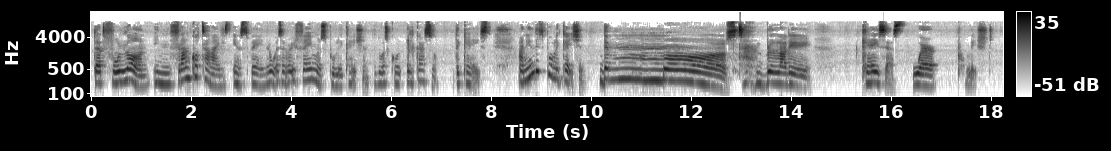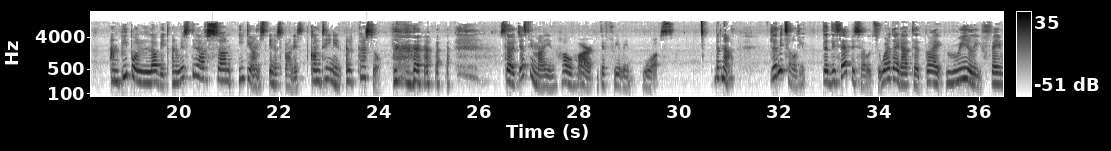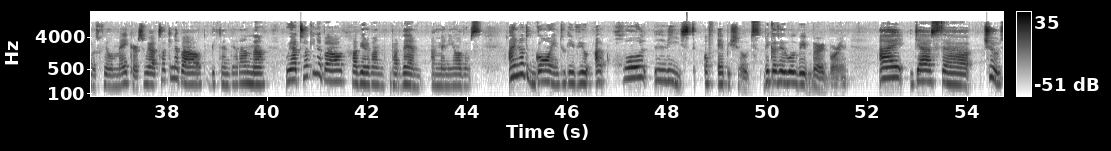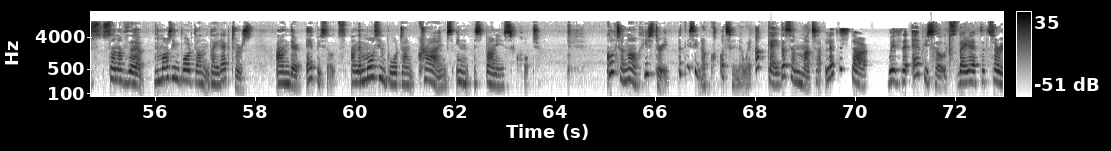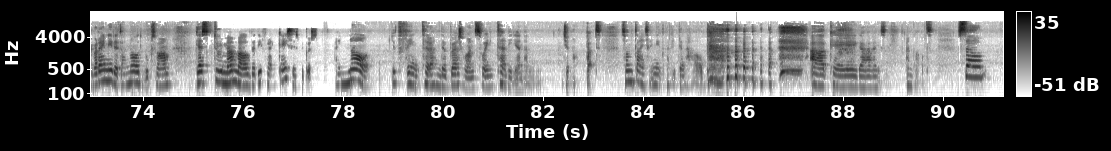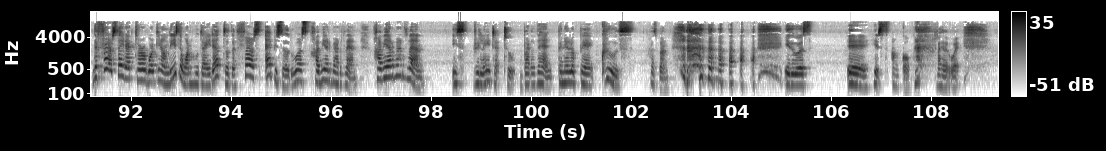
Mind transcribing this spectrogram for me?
that for long in Franco times in Spain there was a very famous publication that was called El Caso, the case. And in this publication, the most bloody cases were published. And people love it, and we still have some idioms in Spanish containing el caso. so just imagine how hard the feeling was. But now, let me tell you that these episodes were directed by really famous filmmakers. We are talking about Vicente Aranda, we are talking about Javier Bardem, and many others. I'm not going to give you a whole list of episodes because it will be very boring. I just uh, choose some of the most important directors and their episodes and the most important crimes in Spanish culture. Culture, no, history, but this is not culture in a way. Okay, doesn't matter. Let's start with the episodes directed. Sorry, but I needed a notebook, so I'm just to remember all the different cases because I know you think that I'm the best one, so intelligent and you know, but sometimes I need a little help. okay, guys and girls. So, the first director working on this, the one who directed the first episode, was Javier Bardem. Javier Bardem is related to Bardem, Penelope Cruz's husband. it was uh, his uncle, by the way.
